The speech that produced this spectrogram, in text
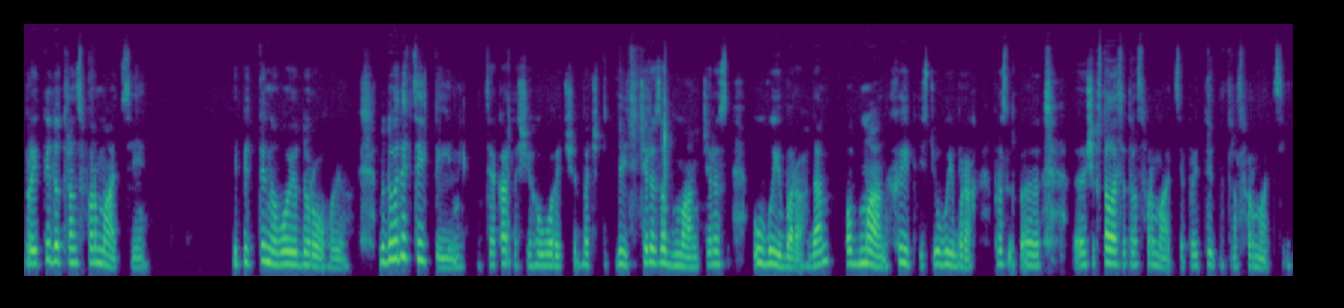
прийти до трансформації і піти новою дорогою. Ну, доведеться йти їм. Ця карта ще говорить, що бачите, дивіться, через обман, через у виборах, да? обман, хитрість у виборах, е, е, щоб сталася трансформація, прийти до трансформації.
